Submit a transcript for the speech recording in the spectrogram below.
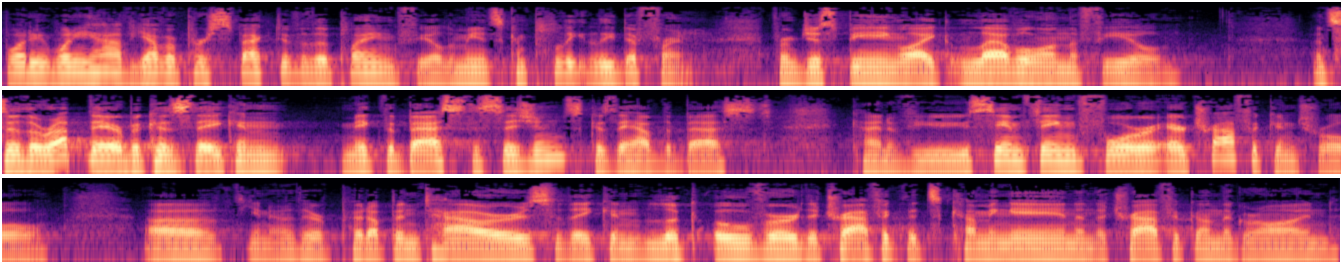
what do, you, what do you have? You have a perspective of the playing field. I mean, it's completely different from just being like level on the field. And so they're up there because they can make the best decisions because they have the best kind of view. Same thing for air traffic control. Uh, you know, they're put up in towers so they can look over the traffic that's coming in and the traffic on the ground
